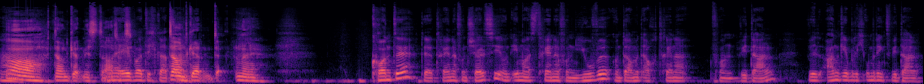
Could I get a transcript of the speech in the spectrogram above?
oh, don't get me started. Nee, wollte ich grad Don't sagen. get... Nee. Conte, der Trainer von Chelsea und ehemals Trainer von Juve und damit auch Trainer von Vidal, will angeblich unbedingt Vidal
